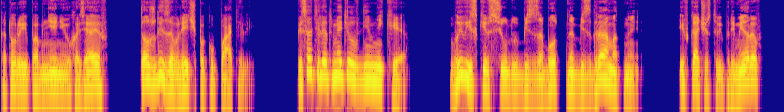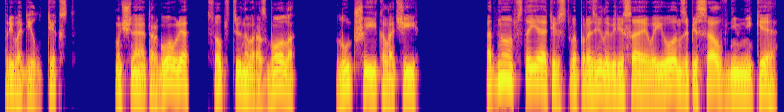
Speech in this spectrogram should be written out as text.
которые, по мнению хозяев, должны завлечь покупателей. Писатель отметил в дневнике, вывески всюду беззаботно безграмотные, и в качестве примеров приводил текст. Мучная торговля собственного размола, лучшие калачи, Одно обстоятельство поразило Вересаева, и он записал в дневнике.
